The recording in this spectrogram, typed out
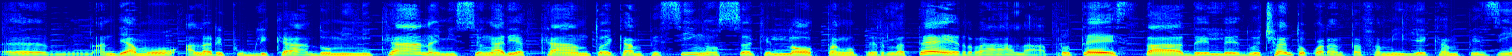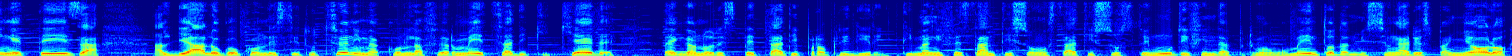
eh, andiamo alla Repubblica Dominicana, i missionari accanto ai campesinos che lottano per la terra, la protesta delle 240 famiglie campesine tesa al dialogo con le istituzioni ma con la fermezza di chi chiede vengano rispettati i propri diritti. I manifestanti sono stati sostenuti fin dal primo momento dal missionario spagnolo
